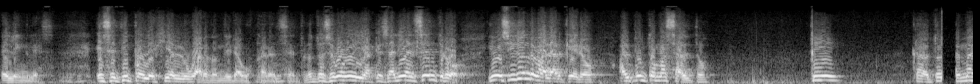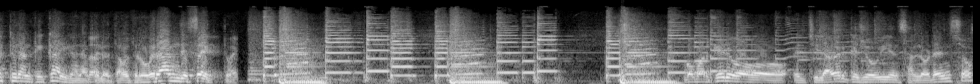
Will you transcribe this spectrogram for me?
el inglés. Ese tipo elegía el lugar donde ir a buscar el centro. Entonces vos veías que salía el centro y vos decís, ¿dónde va el arquero? Al punto más alto. Pin. Claro, todos los demás esperan que caiga la pelota, otro gran defecto. Como arquero, el Chilaver que yo vi en San Lorenzo,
